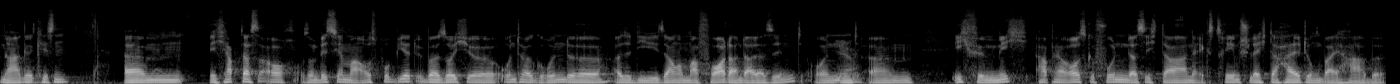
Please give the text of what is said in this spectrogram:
Nagelkissen. Ähm, ich habe das auch so ein bisschen mal ausprobiert über solche Untergründe, also die, sagen wir mal, fordernder sind. Und Ja. ähm, ich für mich habe herausgefunden, dass ich da eine extrem schlechte Haltung bei habe.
